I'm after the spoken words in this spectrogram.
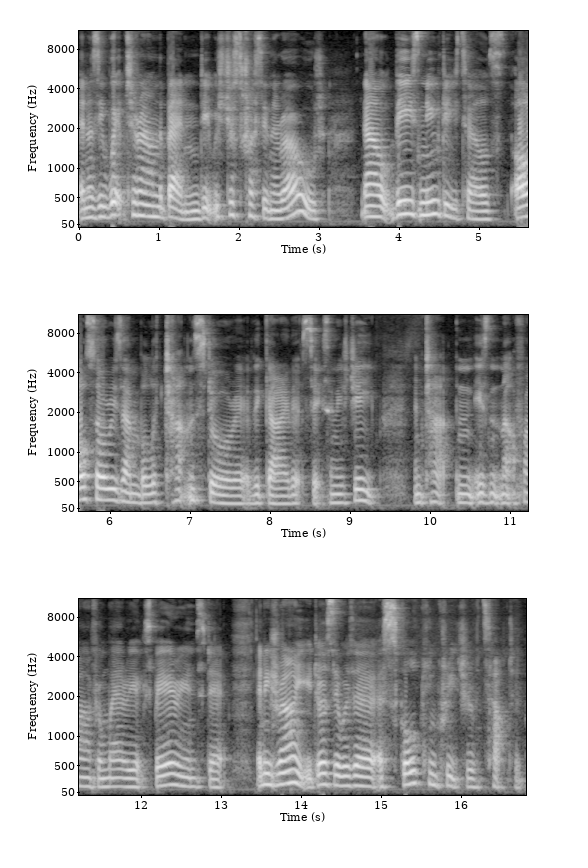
And as he whipped around the bend, it was just crossing the road. Now, these new details also resemble the Tatton story of the guy that sits in his Jeep and Tatton isn't that far from where he experienced it. And he's right, it does. There was a, a skulking creature of Tatton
